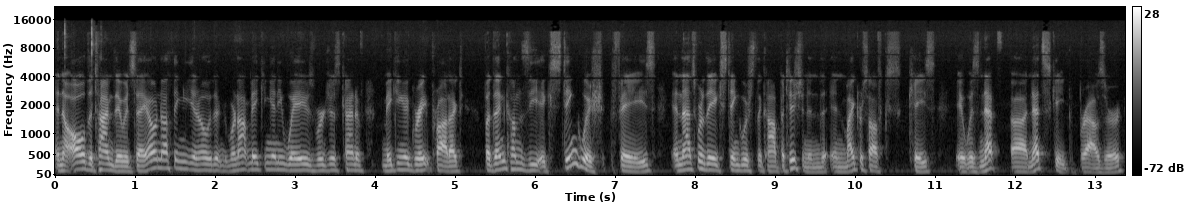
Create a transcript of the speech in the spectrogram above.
and all the time they would say, "Oh, nothing. You know, we're not making any waves. We're just kind of making a great product." But then comes the extinguish phase, and that's where they extinguish the competition. In, the, in Microsoft's case, it was Net, uh, Netscape browser,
